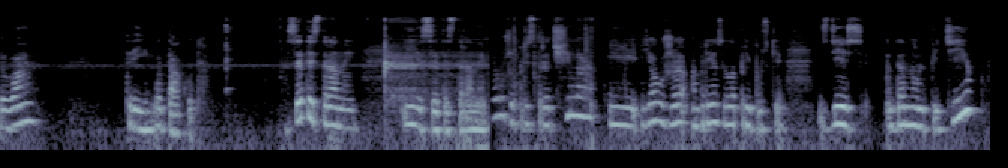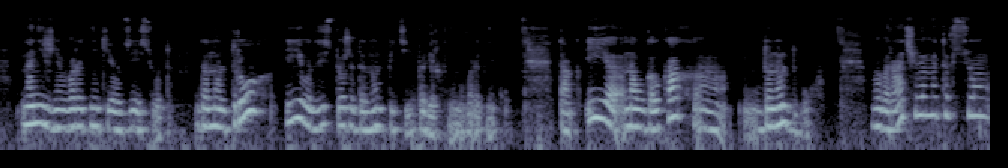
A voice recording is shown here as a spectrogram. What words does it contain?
два, три, вот так вот. С этой стороны и с этой стороны. Я уже пристрочила и я уже обрезала припуски. Здесь до 0,5, на нижнем воротнике вот здесь вот до 0,3 и вот здесь тоже до 0,5 по верхнему воротнику. Так, и на уголках э, до 0,2. Выворачиваем это все,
